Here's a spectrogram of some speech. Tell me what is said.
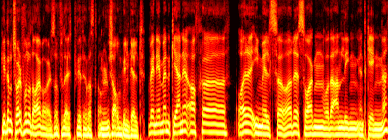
geht um 1200 Euro, also vielleicht wird ja was drauf. Ist auch viel Geld. Wir nehmen gerne auch äh, eure E-Mails, äh, eure Sorgen oder Anliegen entgegen. Ne?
